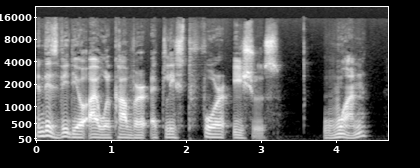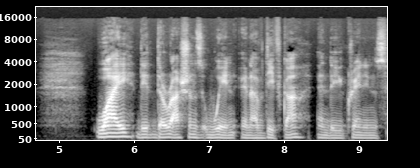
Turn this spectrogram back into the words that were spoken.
In this video, I will cover at least four issues. One, why did the Russians win in Avdiivka and the Ukrainians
